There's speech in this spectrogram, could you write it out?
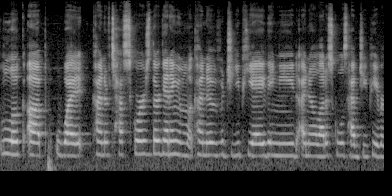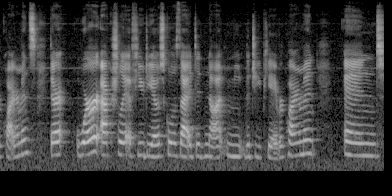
look up what kind of test scores they're getting and what kind of GPA they need. I know a lot of schools have GPA requirements. There were actually a few DO schools that did not meet the GPA requirement and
